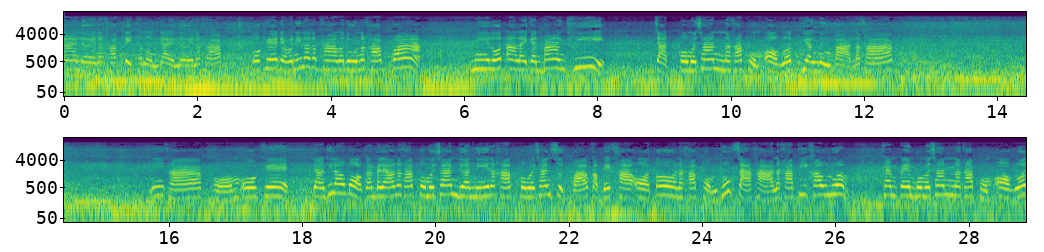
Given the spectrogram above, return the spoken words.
ง่ายๆเลยนะครับ ติดถนนใหญ่เลยนะครับ โอเค เดี๋ยววันนี้เราจะพามาดูนะครับว่ามีรถอะไรกันบ้างที่จัดโปรโมชั่นนะครับ ผมออกรถเพียง 1 บาทนะครับ นี่ครับผมโอเค อย่างที่เราบอกกันไปแล้วนะครับ โปรโมชั่นเดือนนี้นะครับ โปรโมชั่นสุดว้าวกับเบคาออโต้นะครับ ผมทุกสาขานะครับที่เข้าร่วมแคมเปญโปรโมชั่นนะครับ ผมออกรถ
